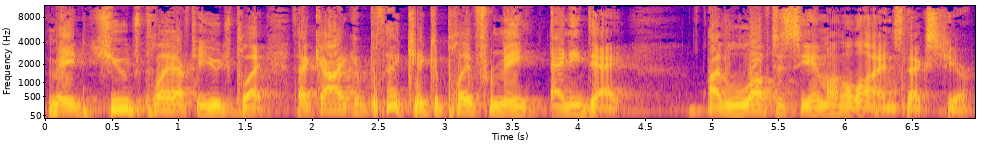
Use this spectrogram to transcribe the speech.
Made huge play after huge play. That guy, could, that kid could play for me any day. I'd love to see him on the Lions next year.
